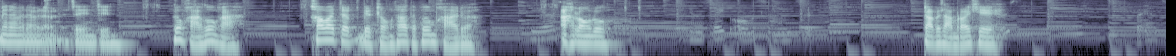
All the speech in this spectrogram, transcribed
ไม่ได้ไม่ได้ไม่ได้ใจเย็นๆเพิ่มขาเพิ่มขาเข้าว่าจะเบ็ดสองเท่าแต่เพิ่มขาด้วย อะ ลองดู กลับไป 300k Let's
